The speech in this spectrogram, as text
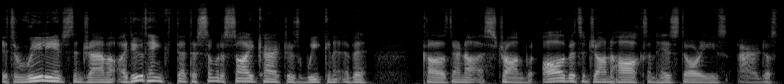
It's a really interesting drama. I do think that there's some of the side characters weaken it a bit because they're not as strong, but all the bits of John Hawkes and his stories are just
